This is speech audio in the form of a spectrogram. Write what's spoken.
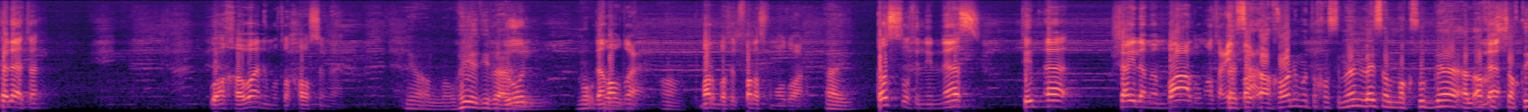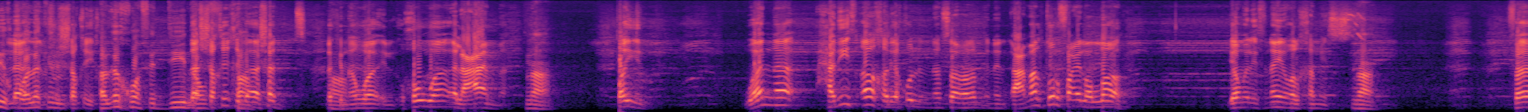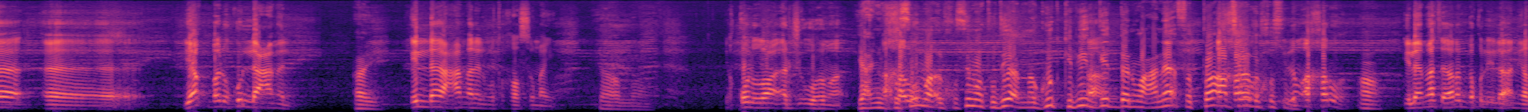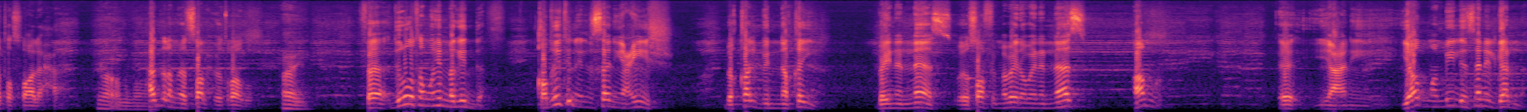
ثلاثة. وأخوان متخاصمان. يا الله. وهي دي بقى دول ده موضع آه. مربط الفرس في موضوعنا. أيوه قصة إن الناس تبقى شايلة من بعض ومقاطعين بس بعض. اخوان المتخاصمين ليس المقصود بها الأخ لا، الشقيق لا، ولكن مش الشقيق. الإخوة في الدين ده أو- الشقيق آه. يبقى أشد لكن آه. هو الأخوة العامة. نعم. طيب. وأن حديث آخر يقول النبي صلى الله عليه وسلم أن الأعمال ترفع إلى الله يوم الاثنين والخميس. نعم. فيقبل كل عمل أي. إلا عمل المتخاصمين. يا الله. يقول الله أرجئوهما. يعني أخروها. الخصومه الخصومة تضيع مجهود كبير آه. جدا وعناء في الطاعة بسبب يوم الخصومة. أخروها. آه. إلى متى يا رب؟ يقول إلى أن يتصالحا. يا الله. حتى لما يتصالحوا يتراضوا أي. فدي نقطة مهمة جدا. قضية أن الإنسان يعيش بقلب نقي بين الناس ويصفي ما بينه وبين الناس أمر آه، يعني يضمن به الإنسان الجنة.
